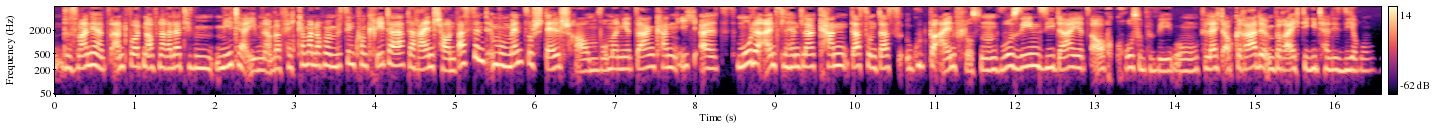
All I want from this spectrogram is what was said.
Das waren ja jetzt Antworten auf einer relativen Metaebene, aber vielleicht kann man noch mal ein bisschen konkreter da reinschauen. Was sind im Moment so Stellschrauben, wo man jetzt sagen kann, ich als Mode-Einzelhändler kann das und das gut beeinflussen? Und wo sehen Sie da jetzt auch große Bewegungen? Vielleicht auch gerade im Bereich Digitalisierung?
